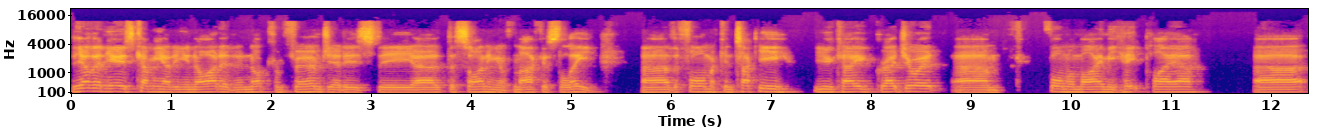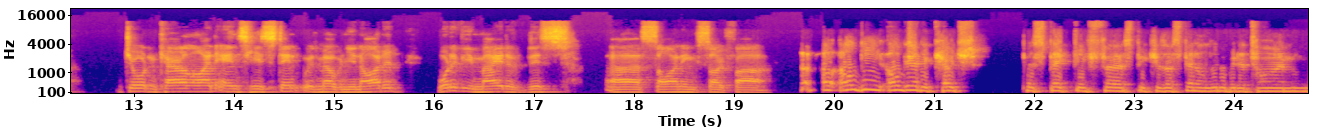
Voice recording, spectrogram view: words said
The other news coming out of United and not confirmed yet is the uh, the signing of Marcus Lee, uh, the former Kentucky UK graduate, um, former Miami Heat player. Uh, Jordan Caroline ends his stint with Melbourne United. What have you made of this uh, signing so far? I'll do. I'll go to coach perspective first because I spent a little bit of time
